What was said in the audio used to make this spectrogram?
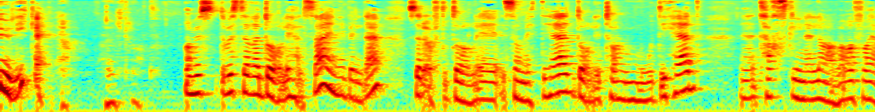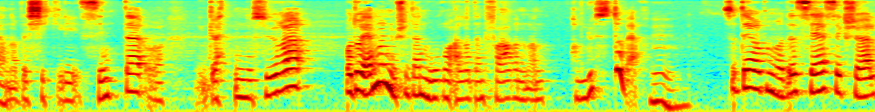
ulike. Ja, Helt klart. Og hvis, hvis det er dårlig helse inne i bildet, så er det ofte dårlig samvittighet, dårlig tålmodighet. Eh, terskelen er lavere for gjerne å bli skikkelig sinte og gretten og sure. Og da er man jo ikke den mora eller den faren man har lyst til å være. Mm. Så det å på en måte se seg sjøl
